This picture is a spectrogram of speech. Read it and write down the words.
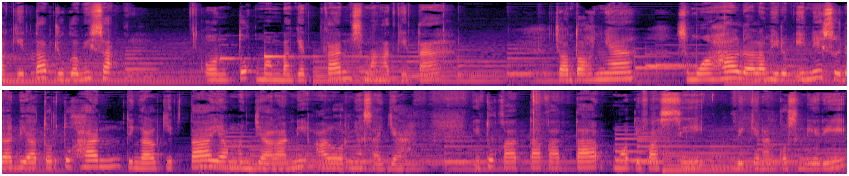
Alkitab juga bisa untuk membangkitkan semangat kita. Contohnya, semua hal dalam hidup ini sudah diatur Tuhan, tinggal kita yang menjalani alurnya saja. Itu kata-kata motivasi bikinanku sendiri,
